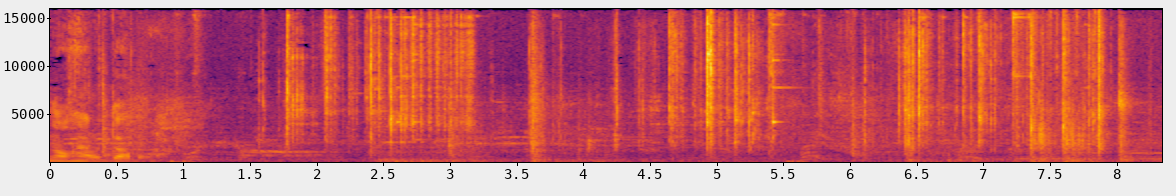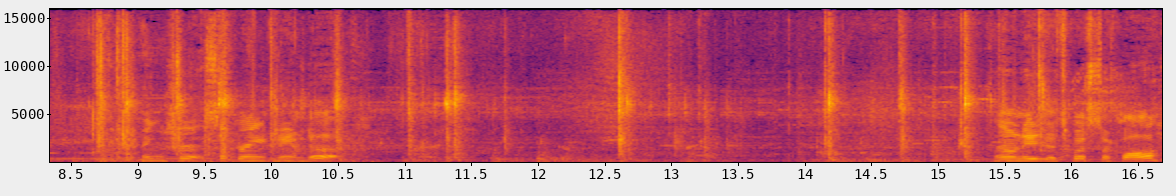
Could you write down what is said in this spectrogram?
I'll have a double. Making sure that sucker ain't jammed up. Don't need to twist the claw.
